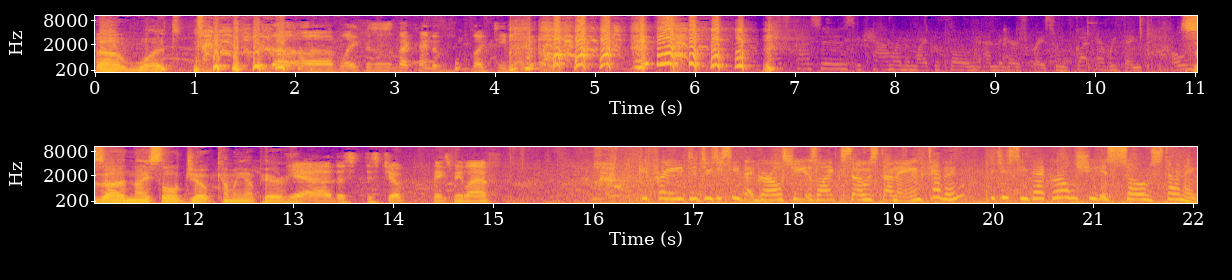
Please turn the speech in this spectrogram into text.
Uh, what? Hey, uh, uh, Blake, this isn't that kind of like team up. This is a nice little joke coming up here. yeah, this this joke makes me laugh. Kapri, did you just see that girl? She is like so stunning. Devin, did you see that girl? She is so stunning.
